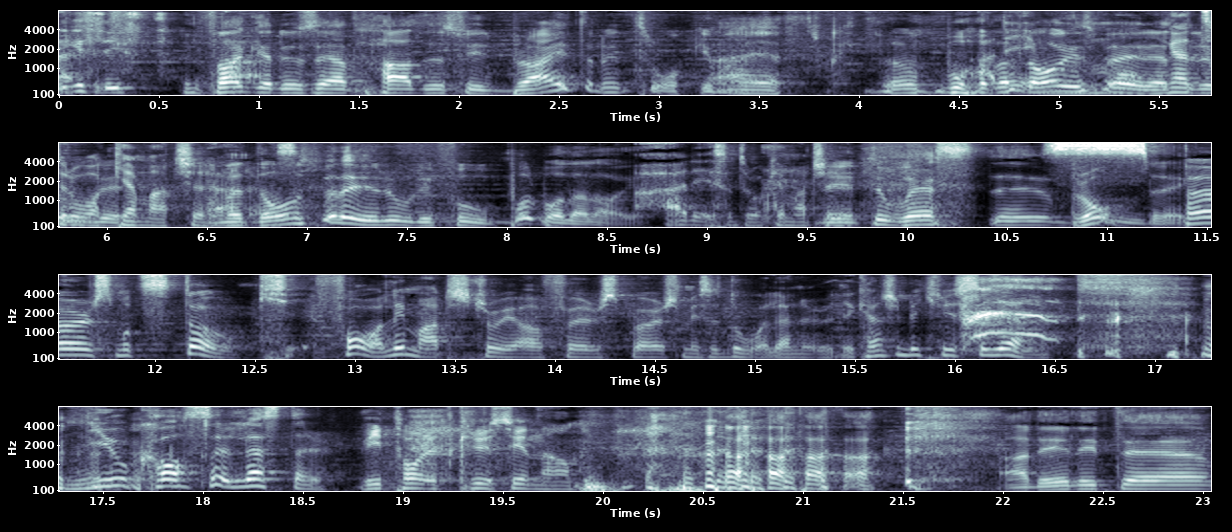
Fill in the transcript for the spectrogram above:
Ligger sist. Hur fan kan du säga att Huddersfield Brighton är en tråkig Nej, match? jättetråkigt. De, båda Ja, det är lagen spelar ju rätt tråkiga rolig. matcher Ja, här, men de alltså. spelar ju rolig fotboll båda lagen. Ja, det är så tråkiga Det är matcher. inte West eh, Brom direkt. Spurs mot Stoke. Farlig match tror jag för Spurs som är så dåliga nu. Det kanske blir kryss igen. Newcastle Leicester. Vi tar ett kryss innan. Ja, det är lite... eh,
